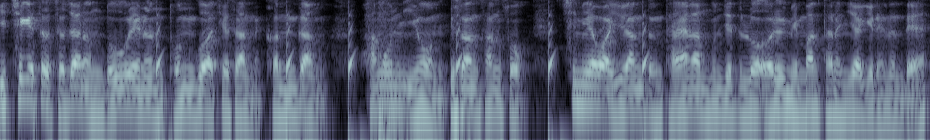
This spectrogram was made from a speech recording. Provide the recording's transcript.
이 책에서 저자는 노후에는 돈과 재산, 건강, 황혼이혼, 유산상속, 치매와 요양 등 다양한 문제들로 어려움이 많다는 이야기를 했는데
